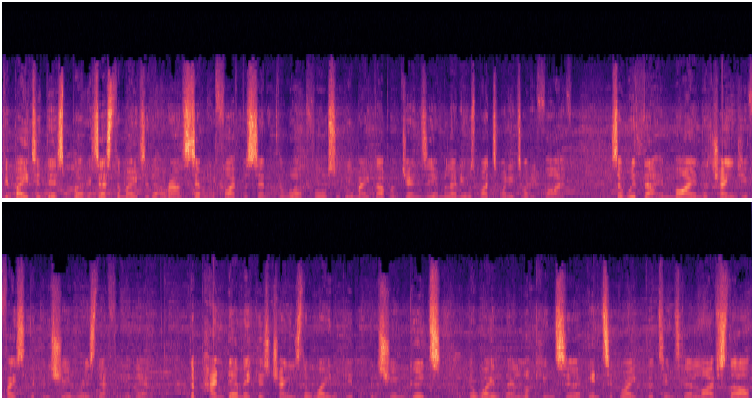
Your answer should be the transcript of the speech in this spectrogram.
debated this, but it's estimated that around 75% of the workforce will be made up of Gen Z and millennials by 2025. So, with that in mind, the changing face of the consumer is definitely there. The pandemic has changed the way that people consume goods, the way that they're looking to integrate goods into their lifestyle,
